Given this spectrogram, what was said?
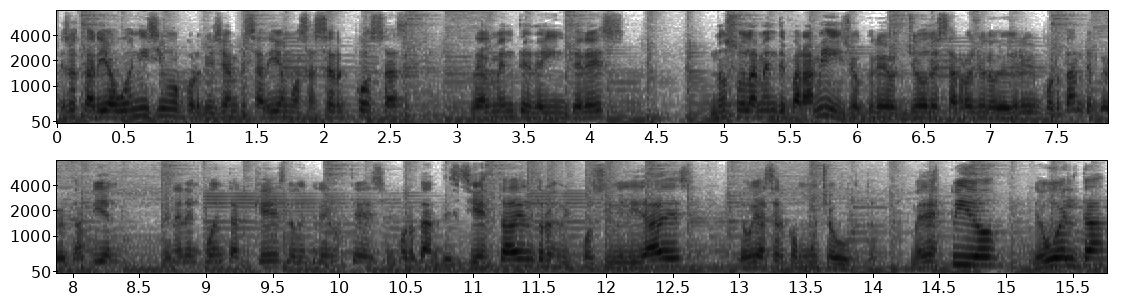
Eso estaría buenísimo porque ya empezaríamos a hacer cosas realmente de interés, no solamente para mí, yo creo, yo desarrollo lo que creo importante, pero también tener en cuenta qué es lo que creen ustedes importante. Si está dentro de mis posibilidades, lo voy a hacer con mucho gusto. Me despido de vuelta,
